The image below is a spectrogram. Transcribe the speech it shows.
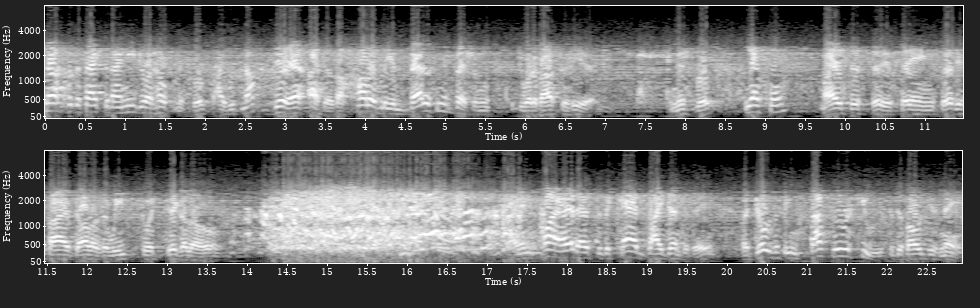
Not for the fact that I need your help, Miss Brooks, I would not dare utter the horribly embarrassing impression that you are about to hear. Miss Brooks, Yes, sir. my sister is paying $35 a week to a gigolo. Inquired as to the cad's identity, but Josephine stoutly refused to divulge his name.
